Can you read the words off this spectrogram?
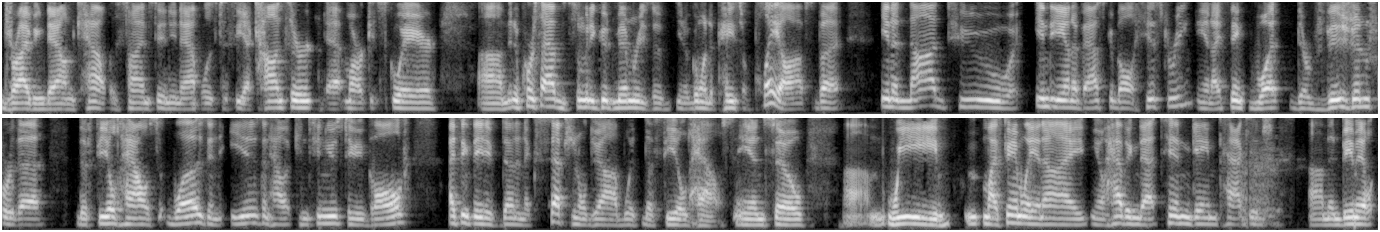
driving down countless times to Indianapolis to see a concert at Market Square, um, and of course, I have so many good memories of you know going to Pacer playoffs, but in a nod to Indiana basketball history, and I think what their vision for the the field house was and is and how it continues to evolve. I think they've done an exceptional job with the field house. And so um, we, my family and I, you know, having that 10 game package um, and being able,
